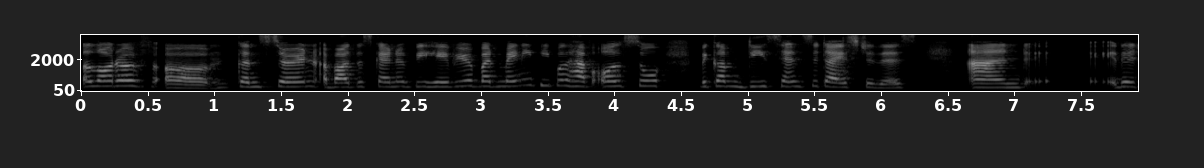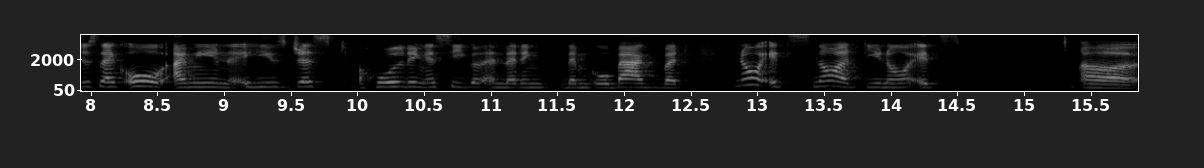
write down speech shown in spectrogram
a lot of um, concern about this kind of behavior, but many people have also become desensitized to this and they're just like oh i mean he's just holding a seagull and letting them go back. But no it's not you know it's uh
